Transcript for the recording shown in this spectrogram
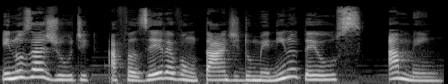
e nos ajude a fazer a vontade do menino Deus. Amém.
